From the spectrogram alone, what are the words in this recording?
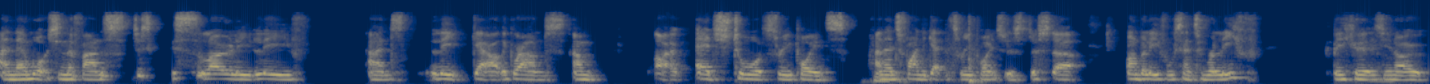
and then watching the fans just slowly leave and leave, get out of the ground and like edge towards three points. And then to finally get the three points was just a unbelievable sense of relief because, you know,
